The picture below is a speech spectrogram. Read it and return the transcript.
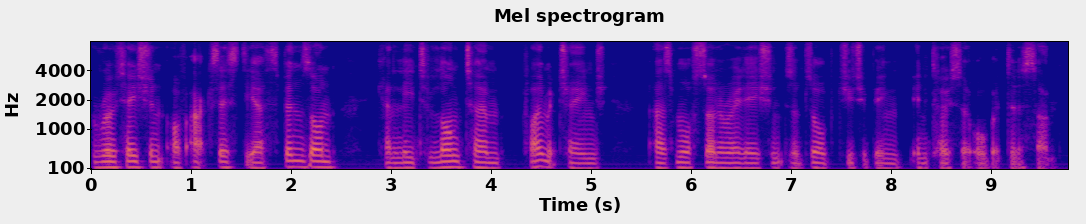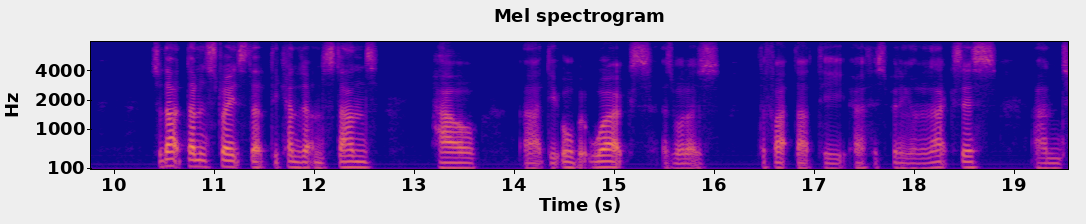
rotation of axis the Earth spins on, can lead to long term climate change as more solar radiation is absorbed due to being in closer orbit to the Sun. So that demonstrates that the candidate understands how uh, the orbit works, as well as the fact that the Earth is spinning on an axis. And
